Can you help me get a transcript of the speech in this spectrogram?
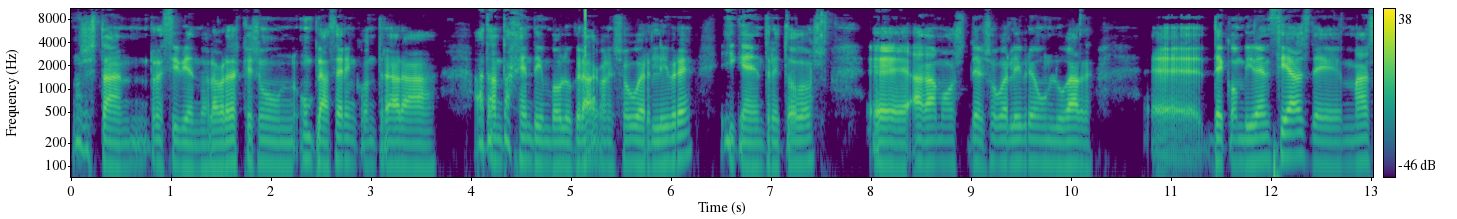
nos están recibiendo. La verdad es que es un, un placer encontrar a, a tanta gente involucrada con el software libre y que entre todos eh, hagamos del software libre un lugar eh, de convivencias, de más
